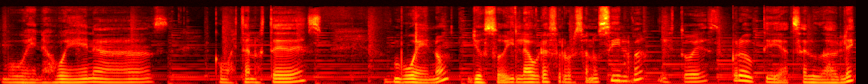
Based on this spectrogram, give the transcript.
Buenas, buenas. ¿Cómo están ustedes? Bueno, yo soy Laura Solorzano Silva y esto es Productividad Saludable.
